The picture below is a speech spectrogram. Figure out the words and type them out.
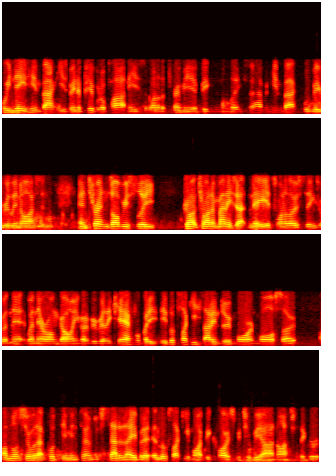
we need him back. He's been a pivotal part, and he's one of the premier bigs in the league. So having him back would be really nice. And, and Trenton's obviously got, trying to manage that knee. It's one of those things when they're when they're ongoing, you've got to be really careful. But he, he looks like he's starting to do more and more. So I'm not sure where that puts him in terms of Saturday, but it, it looks like he might be close, which will be uh, nice for the group.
